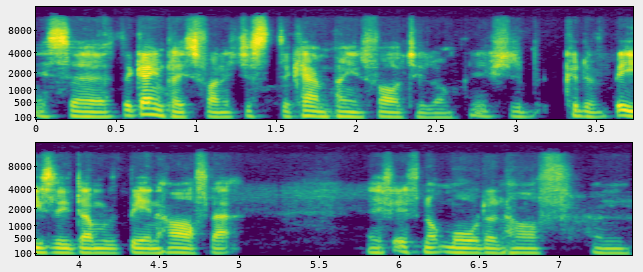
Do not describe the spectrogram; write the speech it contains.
it's uh, the gameplay's fun. It's just the campaign's far too long. It should could have easily done with being half that, if if not more than half. And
